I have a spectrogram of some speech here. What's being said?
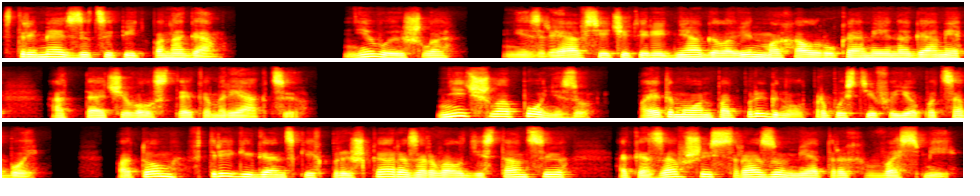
стремясь зацепить по ногам. Не вышло. Не зря все четыре дня Головин махал руками и ногами, оттачивал стеком реакцию. Нить шла понизу, поэтому он подпрыгнул, пропустив ее под собой. Потом в три гигантских прыжка разорвал дистанцию, оказавшись сразу метрах в восьми.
